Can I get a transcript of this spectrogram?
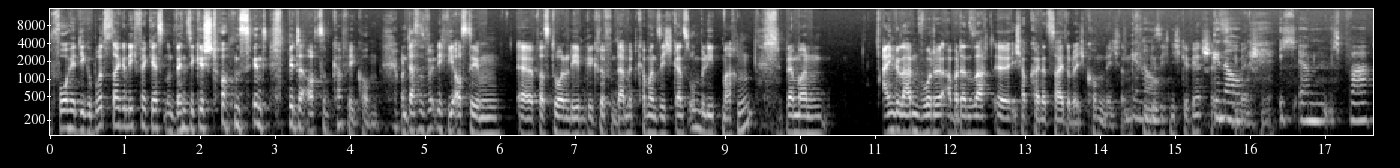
vorher die Geburtstage nicht vergessen und wenn sie gestorben sind, bitte auch zum Kaffee kommen. Und das ist wirklich wie aus dem äh, Pastorenleben gegriffen. Damit kann man sich ganz unbeliebt machen, wenn man eingeladen wurde, aber dann sagt, äh, ich habe keine Zeit oder ich komme nicht. Dann genau. fühlen die sich nicht gewertschätzt, genau. die Menschen. Ich, ähm, ich war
